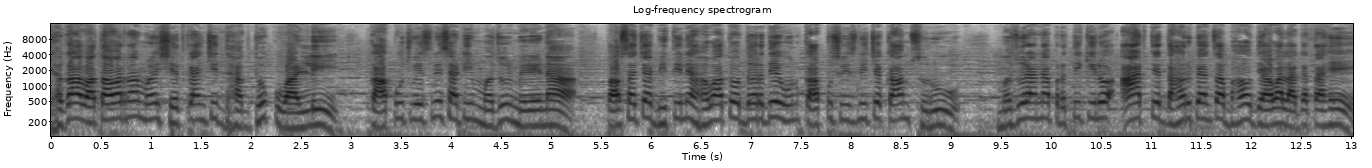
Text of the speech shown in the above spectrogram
ढगाळ वातावरणामुळे शेतकऱ्यांची धाकधूक वाढली. कापूस वेचणीसाठी मजूर मिळेना. पावसाच्या भीतीने हवा तो दर देऊन कापूस वेचणीचे काम सुरू. मजुरांना प्रति किलो आठ ते दहा रुपयांचा भाव द्यावा लागत आहे.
